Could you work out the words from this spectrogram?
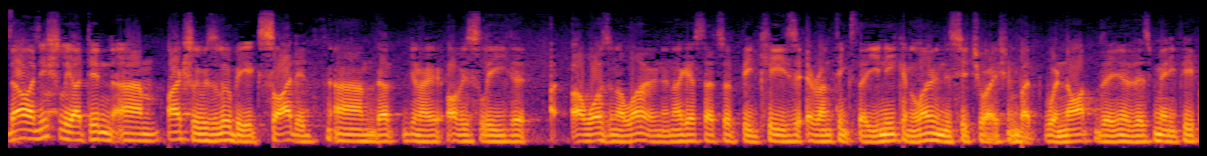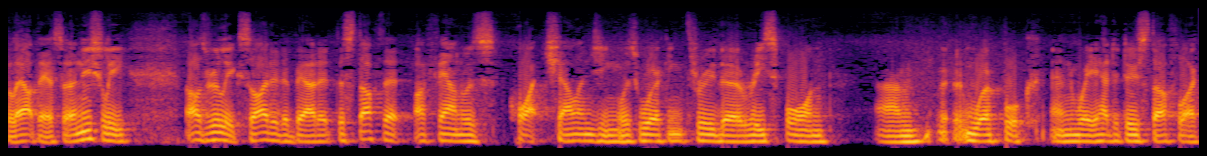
No, initially I didn't. Um, I actually was a little bit excited um, that you know, obviously that I wasn't alone, and I guess that's a big key. Is everyone thinks they're unique and alone in this situation, but we're not. You know, there's many people out there. So initially, I was really excited about it. The stuff that I found was quite challenging was working through the respawn um, workbook, and where you had to do stuff like.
